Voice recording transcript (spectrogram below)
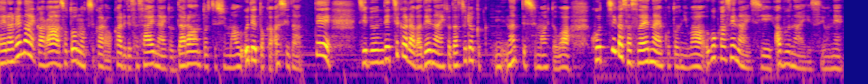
えられないから外の力を借りて支えないとだらんとしてしまう腕とか足だって自分で力が出ない人脱力になってしまう人はこっちが支えないことには動かせないし危ないですよね。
